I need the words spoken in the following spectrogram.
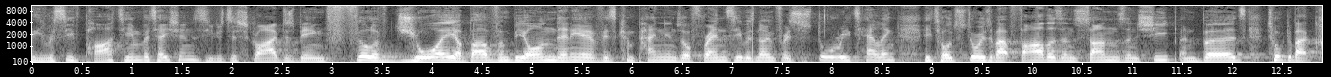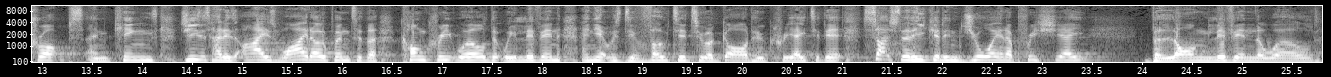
He received party invitations. He was described as being full of joy above and beyond any of his companions or friends. He was known for his storytelling. He told stories about fathers and sons and sheep and birds, talked about crops and kings. Jesus had his eyes wide open to the concrete world that we live in, and yet was devoted to a God who created it, such that he could enjoy and appreciate, belong, live in the world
